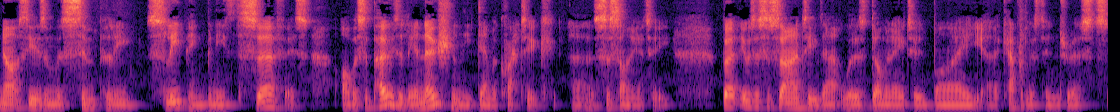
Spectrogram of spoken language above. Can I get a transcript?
Nazism was simply sleeping beneath the surface of a supposedly a notionally democratic uh, society. But it was a society that was dominated by uh, capitalist interests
